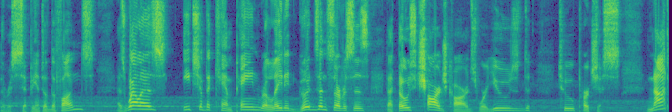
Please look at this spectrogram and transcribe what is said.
the recipient of the funds, as well as each of the campaign related goods and services that those charge cards were used to purchase. Not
